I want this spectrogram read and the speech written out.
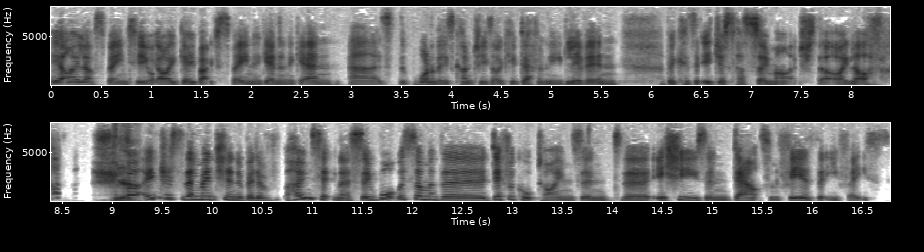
yeah, I love Spain too. I go back to Spain again and again. Uh, it's one of those countries I could definitely live in because it just has so much that I love. Yeah. But interesting, you mentioned a bit of homesickness. So, what were some of the difficult times and the issues and doubts and fears that you faced?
